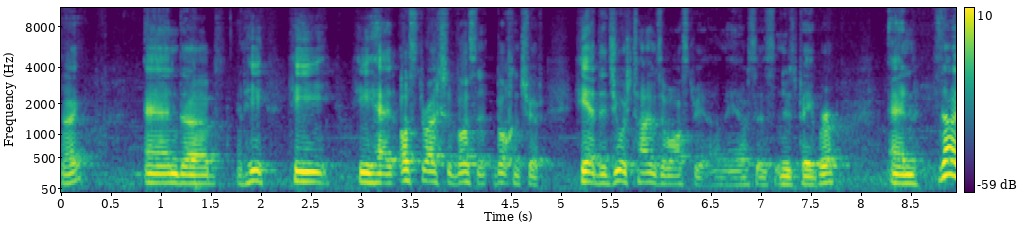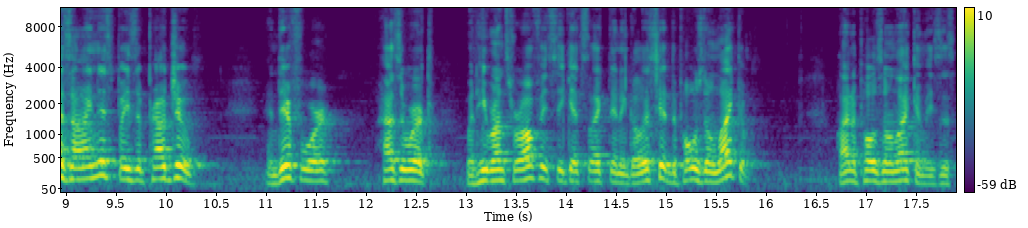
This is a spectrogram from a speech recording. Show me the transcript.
right? And, uh, and he, he, he had Österreichische Wochenschrift. He had the Jewish Times of Austria. I mean, that was his newspaper. And he's not a Zionist, but he's a proud Jew. And therefore, how's it work? When he runs for office, he gets elected in Galicia. The Poles don't like him. Why the Poles don't like him? He says,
